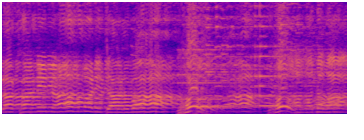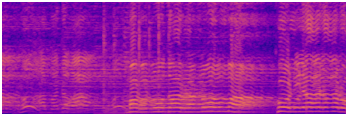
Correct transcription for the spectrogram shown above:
લાખાની ના મારી જાડવા હો હો મારો નો દારાનો માં કોડિયાર મારો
